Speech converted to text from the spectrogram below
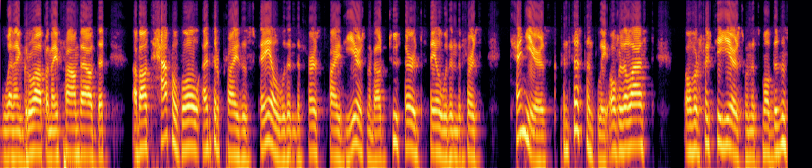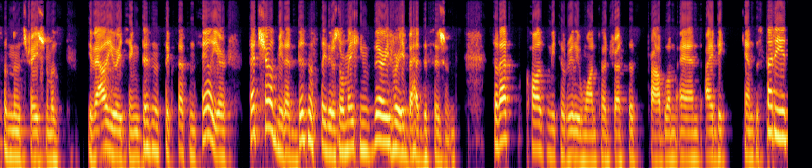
when I grew up and I found out that about half of all enterprises fail within the first five years, and about two thirds fail within the first 10 years consistently over the last over 50 years when the Small Business Administration was evaluating business success and failure, that showed me that business leaders were making very, very bad decisions. So that caused me to really want to address this problem, and I began to study it.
